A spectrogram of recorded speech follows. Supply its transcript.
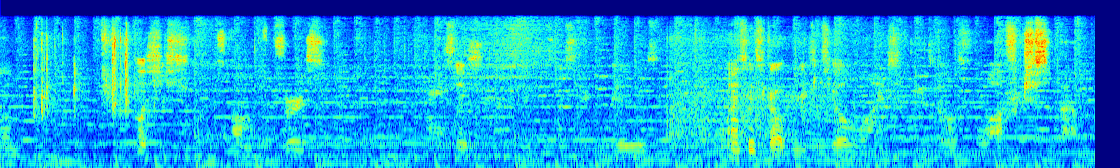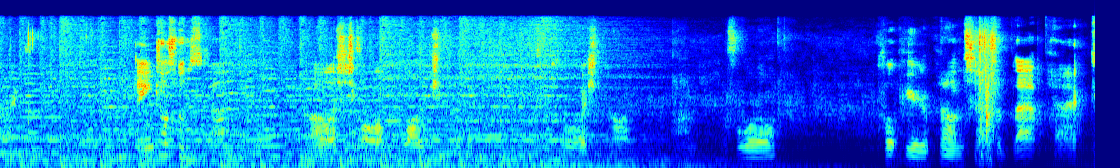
Um, let's just. Um, first, this is, I can see all the lines details. For just a bad part. The angels with this gun, uh, let's just call it large I call um, floral. Flip here to put on the sides of that pack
